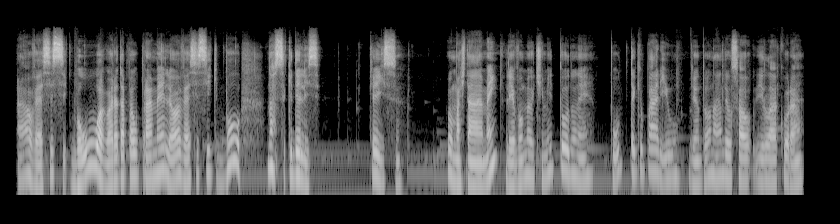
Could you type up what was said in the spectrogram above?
Ah, o VS Seek. Boa, agora dá pra upar melhor. VS Seek. Boa. Nossa, que delícia. Que isso. Pô, mas também levou meu time todo, né? Puta que pariu. Adiantou nada eu só ir lá curar.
